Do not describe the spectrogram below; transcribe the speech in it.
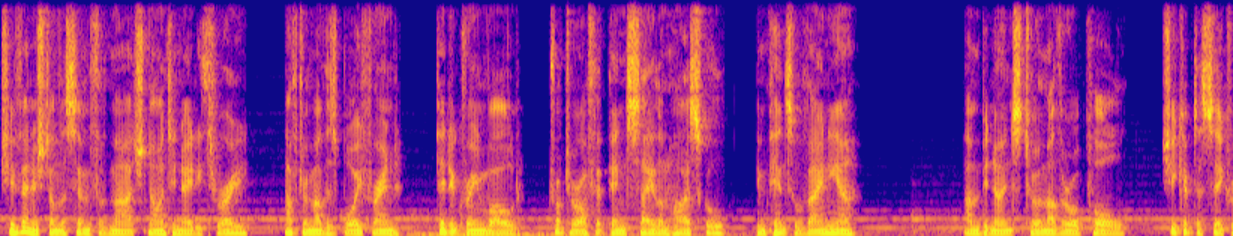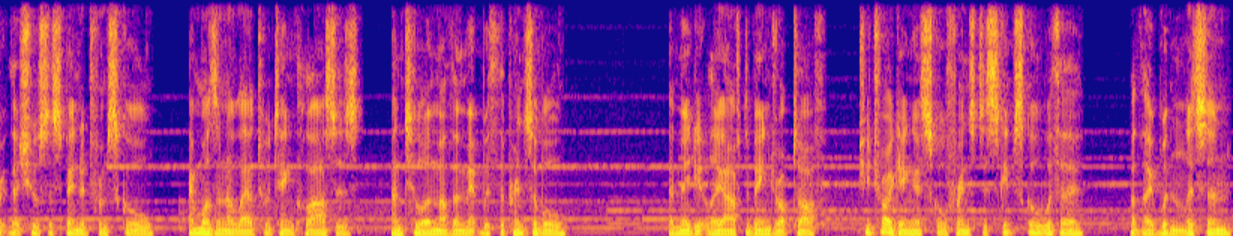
She vanished on the 7th of March 1983 after her mother's boyfriend, Peter Greenwald, dropped her off at Bensalem High School in Pennsylvania. Unbeknownst to her mother or Paul, she kept a secret that she was suspended from school and wasn't allowed to attend classes until her mother met with the principal. Immediately after being dropped off, she tried getting her school friends to skip school with her, but they wouldn't listen.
